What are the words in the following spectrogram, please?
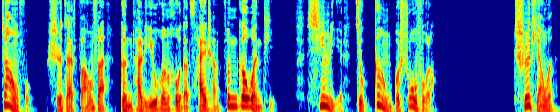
丈夫是在防范跟她离婚后的财产分割问题，心里就更不舒服了。池田问：“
